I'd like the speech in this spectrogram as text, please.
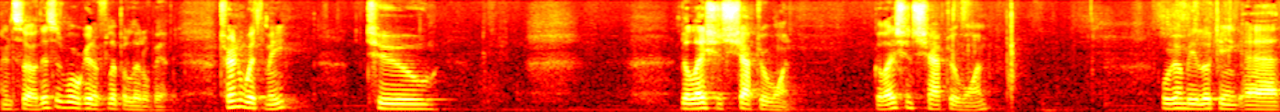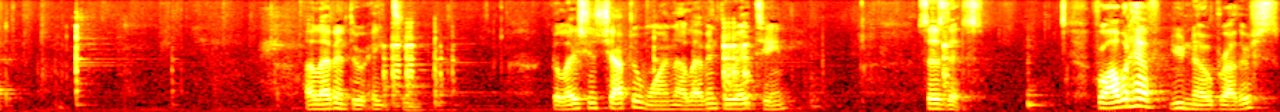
And so this is where we're going to flip a little bit. Turn with me to Galatians chapter 1. Galatians chapter 1. We're going to be looking at 11 through 18. Galatians chapter 1, 11 through 18 says this For I would have you know, brothers,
